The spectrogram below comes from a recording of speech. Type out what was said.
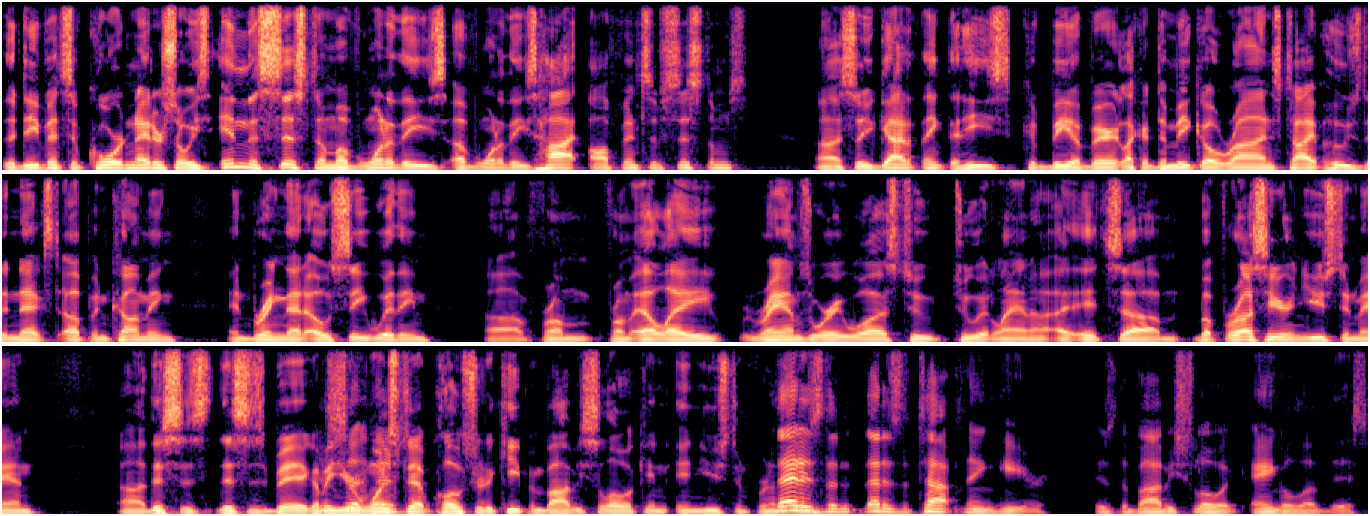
the defensive coordinator, so he's in the system of one of these of one of these hot offensive systems. Uh, so you got to think that he's could be a very like a DeMeco Ryans type, who's the next up and coming, and bring that OC with him uh, from from L.A. Rams where he was to to Atlanta. Uh, it's um, but for us here in Houston, man. Uh, this is this is big. I mean, you're one step closer to keeping Bobby Slowik in, in Houston for that game. is the that is the top thing here is the Bobby Slowik angle of this.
